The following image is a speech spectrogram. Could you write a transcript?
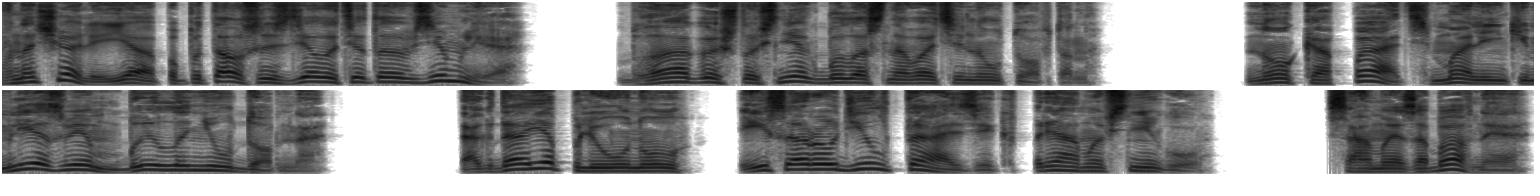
Вначале я попытался сделать это в земле. Благо, что снег был основательно утоптан. Но копать маленьким лезвием было неудобно. Тогда я плюнул и соорудил тазик прямо в снегу. Самое забавное,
